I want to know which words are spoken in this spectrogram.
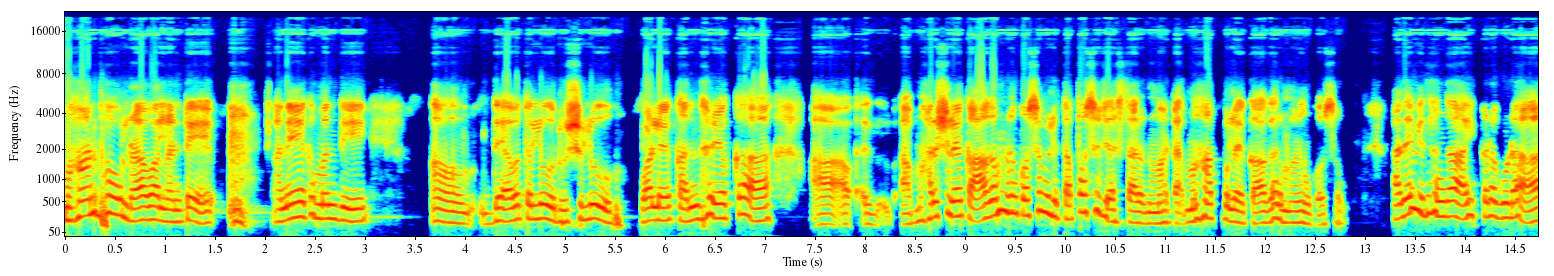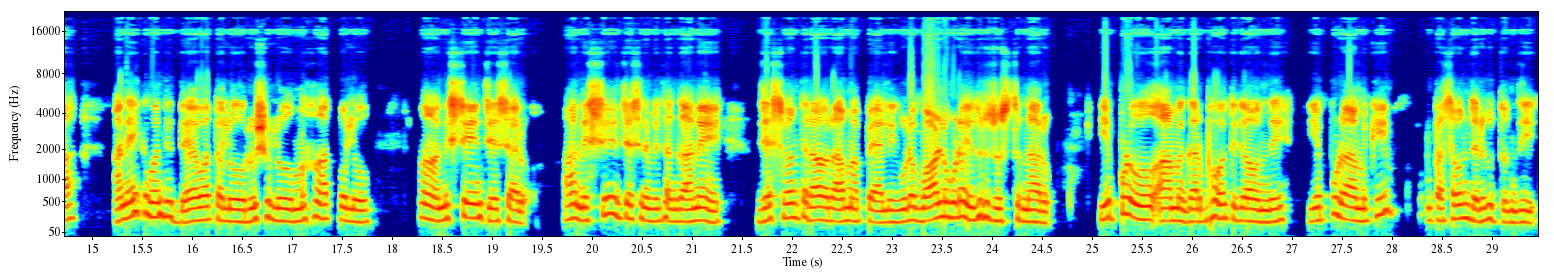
మహానుభావులు రావాలంటే అనేక మంది ఆ దేవతలు ఋషులు వాళ్ళ యొక్క అందరి యొక్క ఆ మహర్షుల యొక్క ఆగమనం కోసం వీళ్ళు తపస్సు చేస్తారనమాట మహాత్ముల యొక్క ఆగమనం కోసం. అదే విధంగా ఇక్కడ కూడా అనేక మంది దేవతలు ఋషులు మహాత్ములు నిశ్చయం చేశారు. ఆ నిశ్చయం చేసిన విధంగానే జస్వంతరావు రామప్యాలి కూడా వాళ్ళు కూడా ఎదురు చూస్తున్నారు. ఎప్పుడు ఆమె గర్భవతిగా ఉంది? ఎప్పుడు ఆమెకి ప్రసవం జరుగుతుంది?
